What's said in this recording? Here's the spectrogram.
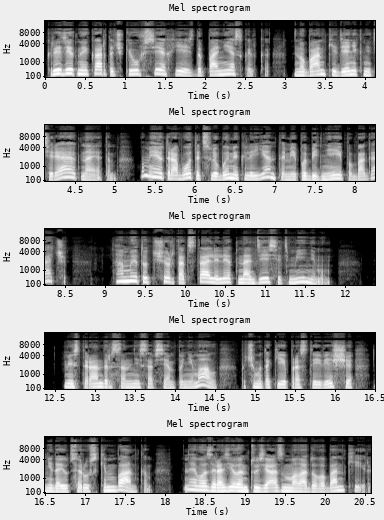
Кредитные карточки у всех есть, да по несколько. Но банки денег не теряют на этом, умеют работать с любыми клиентами, и победнее, и побогаче. А мы тут, черт, отстали лет на десять минимум». Мистер Андерсон не совсем понимал, почему такие простые вещи не даются русским банкам, но его заразил энтузиазм молодого банкира.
